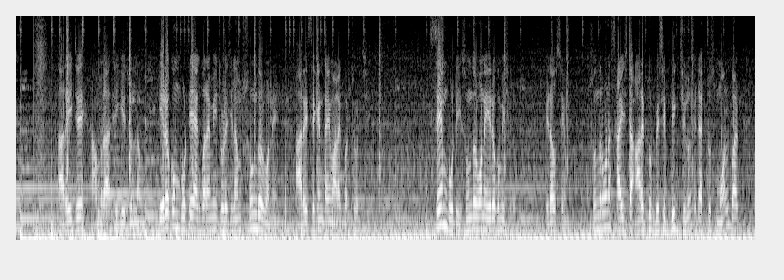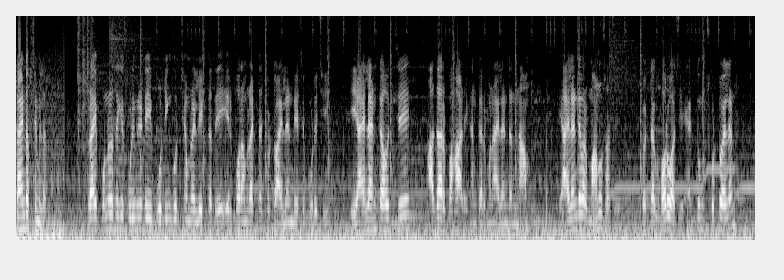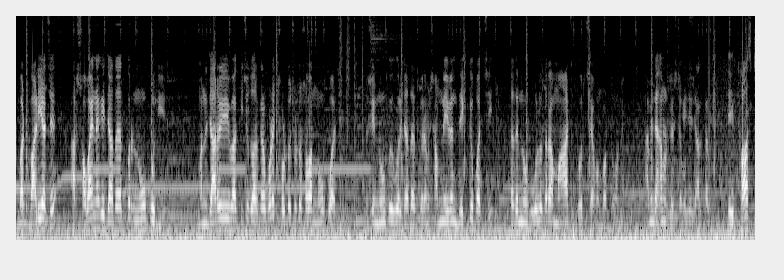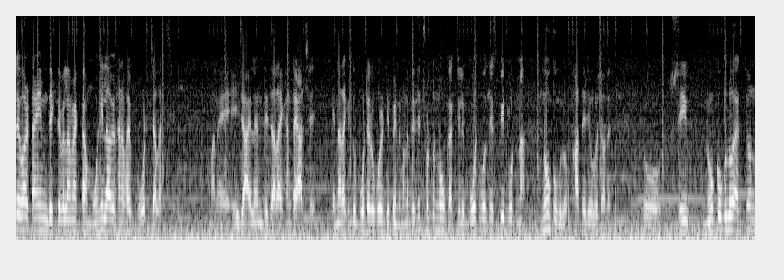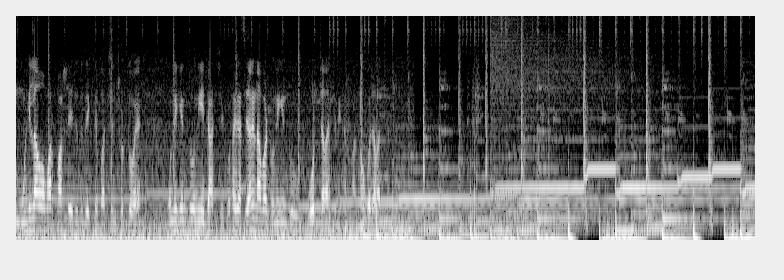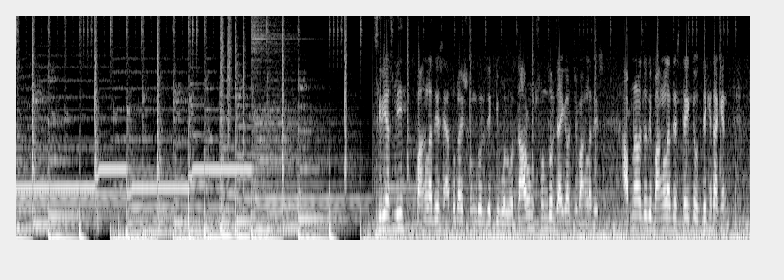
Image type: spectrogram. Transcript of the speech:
আর এই যে আমরা এগিয়ে চললাম। এরকম বোটে একবার আমি চড়েছিলাম সুন্দরবনে, আর এই সেকেন্ড টাইম আর একবার চড়ছি। সেম বোটেই সুন্দরবনে এরকমই ছিল। এটাও সেম সুন্দরবনের সাইজটা আর একটু বেশি বিগ ছিল, এটা একটু small but kind of similar প্রায় পনেরো থেকে কুড়ি মিনিট এই বোটিং করছি আমরা এই লেকটাতে এরপর আমরা একটা ছোট্ট আইল্যান্ডে এসে পড়েছি। এই আইল্যান্ডটা হচ্ছে আদার পাহাড়, এখানকার মানে আইল্যান্ডটার নাম। এই আইল্যান্ডে আবার মানুষ আছে, কয়েকটা ঘরও আছে, একদম ছোট্ট আইল্যান্ড বাট বাড়ি আছে। আর সবাই নাকি যাতায়াত করে নৌকো দিয়ে। মানে যারই বা কিছু দরকার পড়ে, ছোট ছোট সবার নৌকো আছে। তো সেই নৌকো করে যাতায়াত করে। আমি সামনে ইভেন দেখতেও পাচ্ছি, তাদের নৌকোগুলো তারা মাছ ধরছে এখন বর্তমানে। আমি দেখানোর চেষ্টা করছি। এই ফার্স্ট এভার টাইম দেখতে পেলাম একটা মহিলাও এখানে ভাই বোট চালাচ্ছে। মানে এই যে আইল্যান্ডে যারা এখানটায় আছে এনারা কিন্তু বোটের উপরে ডিপেন্ড মানে যে ছোট্ট নৌকা অ্যাকচুয়ালি বোট বলতে স্পিড বোট না নৌকোগুলো হাতে যেগুলো চলে। তো সেই নৌকোগুলো একজন মহিলাও আমার পাশে যদি দেখতে পাচ্ছেন ছোট্ট হয়ে উনি কিন্তু নিয়ে যাচ্ছে। কোথায় যাচ্ছে জানি না বাট উনি কিন্তু বোট চালাচ্ছেন এখানে মানে নৌকো চালাচ্ছেন। সিরিয়াসলি বাংলাদেশ এতটাই সুন্দর যে কি বলব, দারুণ সুন্দর জায়গা হচ্ছে বাংলাদেশ। আপনারা যদি বাংলাদেশ থেকে কেউ দেখে থাকেন,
